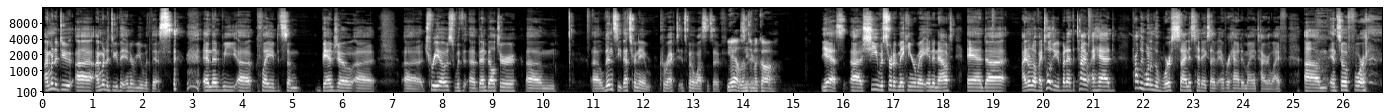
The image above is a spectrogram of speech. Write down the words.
"I'm gonna do, uh, I'm gonna do the interview with this," and then we uh, played some banjo uh, uh, trios with uh, Ben Belcher. Um, uh, Lindsay, that's her name, correct? It's been a while since I've Yeah, Lindsay her. McCaw. Yes, uh, she was sort of making her way in and out, and uh, I don't know if I told you, but at the time I had probably one of the worst sinus headaches I've ever had in my entire life, um, and so for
